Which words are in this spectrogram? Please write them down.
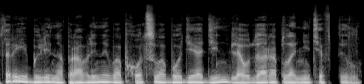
вторые были направлены в обход Свободе-1 для удара планете в тыл.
